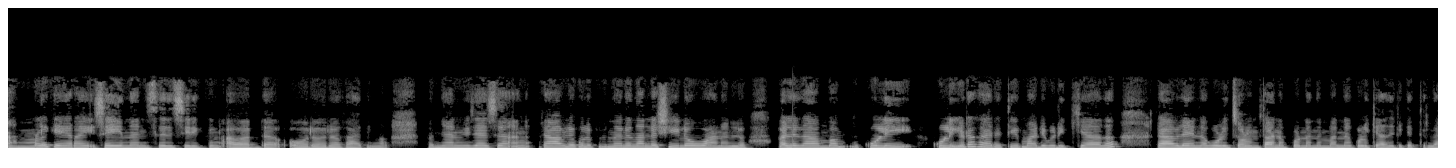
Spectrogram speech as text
നമ്മൾ കെയർ ചെയ്യുന്ന അനുസരിച്ചിരിക്കും അവരുടെ ഓരോരോ കാര്യങ്ങൾ. അപ്പം ഞാൻ വിചാരിച്ച രാവിലെ കുളിപ്പിക്കുന്ന ഒരു നല്ല ശീലവുമാണല്ലോ. വലുതാകുമ്പം കുളി കുളിയുടെ കാര്യത്തിൽ മടി പിടിക്കാതെ രാവിലെ തന്നെ കുളിച്ചോളും തണുപ്പുണ്ടെന്നും പറഞ്ഞ് കുളിക്കാതിരിക്കത്തില്ല.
